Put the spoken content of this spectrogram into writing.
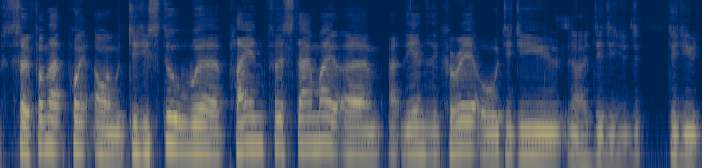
so from that point on, did you still uh, playing for Stanway um, at the end of the career, or did you, you know, did you did you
